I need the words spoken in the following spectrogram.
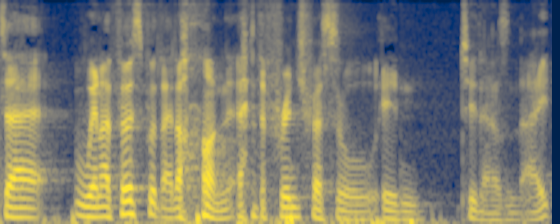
to, when I first put that on at the Fringe Festival in 2008,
